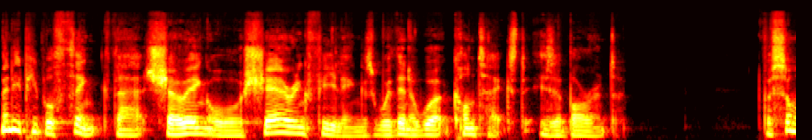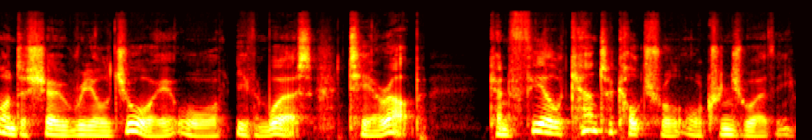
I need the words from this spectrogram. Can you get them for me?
Many people think that showing or sharing feelings within a work context is abhorrent. For someone to show real joy, or even worse, tear up, can feel countercultural or cringeworthy.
